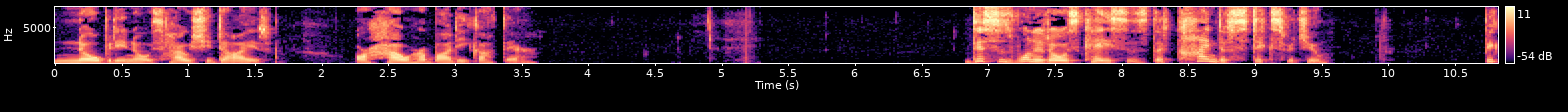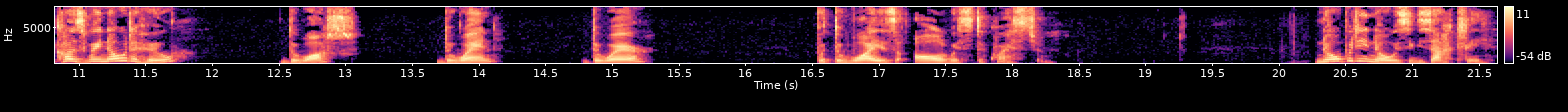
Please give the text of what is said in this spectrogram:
nobody knows how she died or how her body got there. This is one of those cases that kind of sticks with you. Because we know the who, the what, the when, the where, but the why is always the question. Nobody knows exactly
